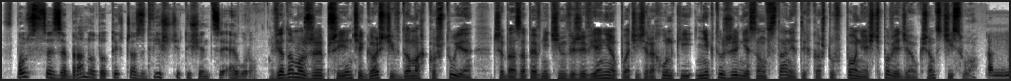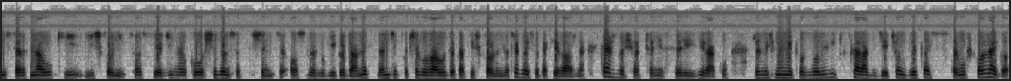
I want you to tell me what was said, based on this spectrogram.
W Polsce zebrano dotychczas 200 tysięcy euro. Wiadomo, że przyjęcie gości w domach kosztuje. Trzeba zapewnić im wyżywienie, opłacić rachunki. Niektórzy nie są w stanie tych kosztów ponieść, powiedział ksiądz Cisło. Pan minister nauki i szkolnictwa stwierdził, że około 700 tysięcy osób według jego danych będzie potrzebowało dotacji szkolnej. Dlaczego jest to takie ważne? Też doświadczenie z Syrii i z Iraku, żebyśmy nie pozwolili kilka lat dzieciom wypaść z systemu szkolnego.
